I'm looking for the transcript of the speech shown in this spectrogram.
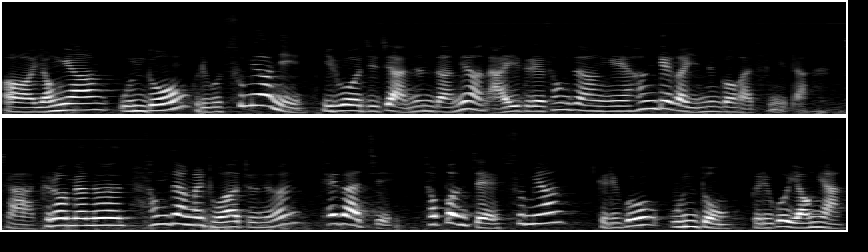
어, 영양, 운동 그리고 수면이 이루어지지 않는다면 아이들의 성장에 한계가 있는 것 같습니다. 자, 그러면은 성장을 도와주는 세 가지. 첫 번째, 수면, 그리고 운동, 그리고 영양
